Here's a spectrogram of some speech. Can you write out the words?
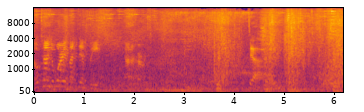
No time to worry about them, V. Gotta hurry. Die.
